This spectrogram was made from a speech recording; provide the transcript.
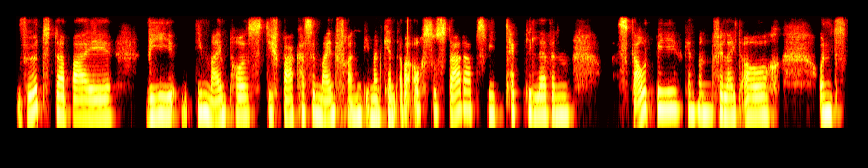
wird dabei, wie die Mainpost, die Sparkasse Mainfranken, die man kennt, aber auch so Startups wie Tech11, Scoutbee kennt man vielleicht auch und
